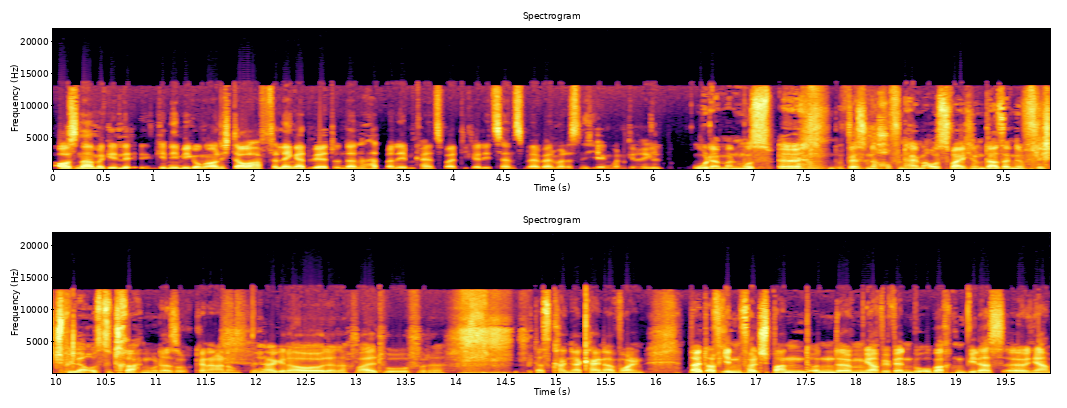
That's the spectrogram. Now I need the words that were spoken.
Ausnahmegenehmigung auch nicht dauerhaft verlängert wird und dann hat man eben keine Zweitliga-Lizenz mehr, wenn man das nicht irgendwann geregelt oder man muss äh, nach Hoffenheim ausweichen, um da seine Pflichtspiele auszutragen oder so, keine Ahnung. Ja, genau, oder nach Waldhof oder. Das kann ja keiner wollen. Bleibt auf jeden Fall spannend und ähm, ja, wir werden beobachten, wie das äh, ja,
